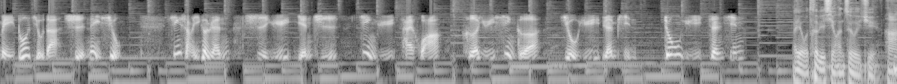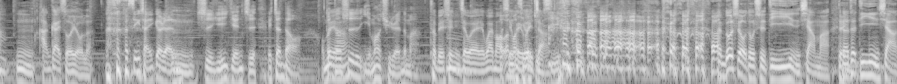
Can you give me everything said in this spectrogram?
美多久的是内秀。欣赏一个人，始于颜值，敬于才华，合于性格，久于人品，忠于真心。哎呦，我特别喜欢最后一句啊，嗯，涵盖所有了。欣赏一个人，始于颜值，哎，真的哦。我们都是以貌取人的嘛，特别是你这位外貌协会会长，很多时候都是第一印象嘛。那这第一印象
